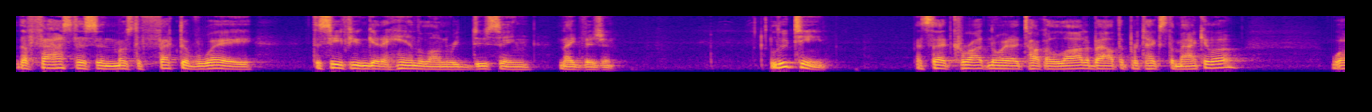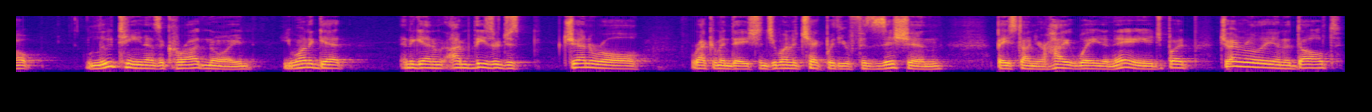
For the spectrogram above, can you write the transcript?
the fastest and most effective way to see if you can get a handle on reducing night vision. Lutein. That's that carotenoid I talk a lot about that protects the macula. Well, lutein as a carotenoid, you want to get, and again, I'm, these are just general recommendations. You want to check with your physician based on your height, weight, and age, but generally, an adult,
